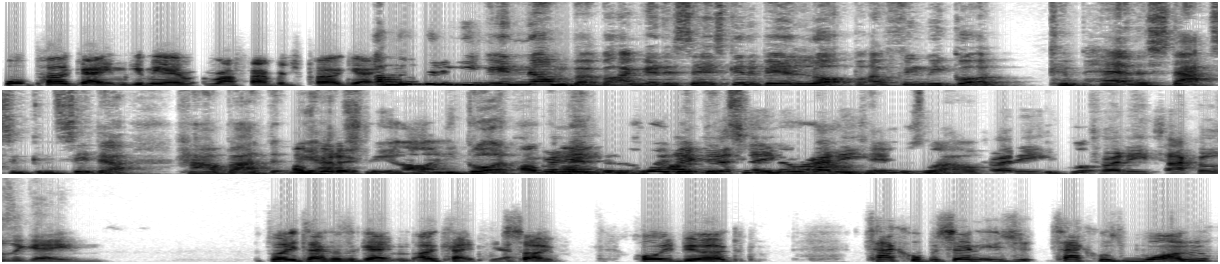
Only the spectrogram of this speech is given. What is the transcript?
What per game? Give me a rough average per game. I'm not going to give you a number, but I'm going to say it's going to be a lot. But I think we've got to compare the stats and consider how bad that we actually are. And you've got to I'm remember the, the team around 20, him as well. 20, got... 20, tackles a game. 20 tackles a game. Okay, yeah. so Højbjerg Tackle percentage, tackles one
